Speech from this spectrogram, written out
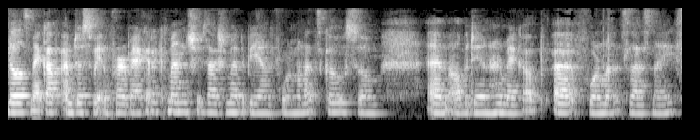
Nola's makeup. I'm just waiting for Rebecca to come in. She was actually meant to be in four minutes ago, so um, I'll be doing her makeup uh, four minutes less nice.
